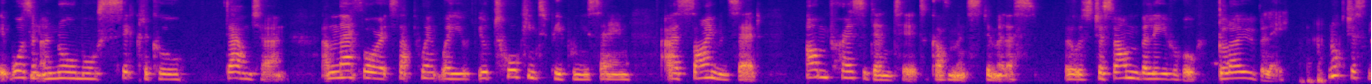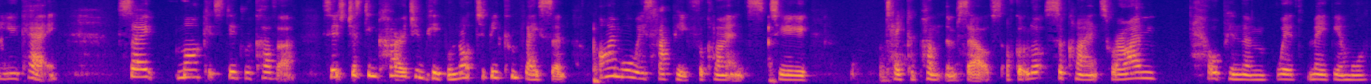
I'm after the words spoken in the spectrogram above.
It wasn't a normal cyclical downturn. And therefore, it's that point where you, you're talking to people and you're saying, as Simon said, unprecedented government stimulus. It was just unbelievable globally, not just the UK. So markets did recover. So it's just encouraging people not to be complacent. I'm always happy for clients to take a punt themselves. I've got lots of clients where I'm helping them with maybe a more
